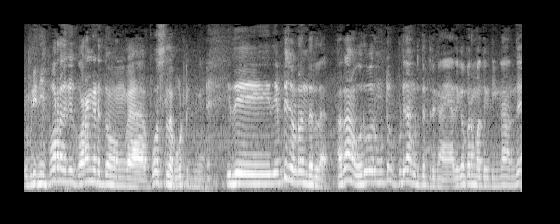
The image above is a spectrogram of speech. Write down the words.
இப்படி நீ போடுறதுக்கு குரங்கு எடுத்தோம் உங்க போஸ்ட்ல போட்டுக்குங்க. இது இது எப்படி சொல்றேன்னு தெரியல. அதான் ஒரு ஒரு மட்டும் இப்படிதான் கொடுத்துட்டு இருக்காங்க. அதுக்கப்புறம் பாத்துக்கிட்டீங்கன்னா வந்து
